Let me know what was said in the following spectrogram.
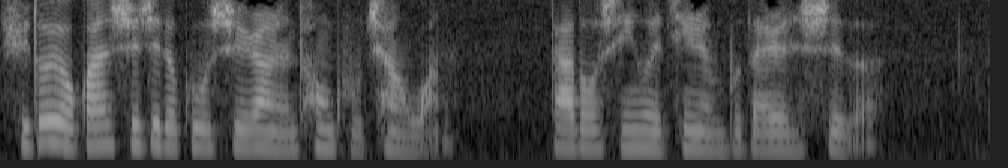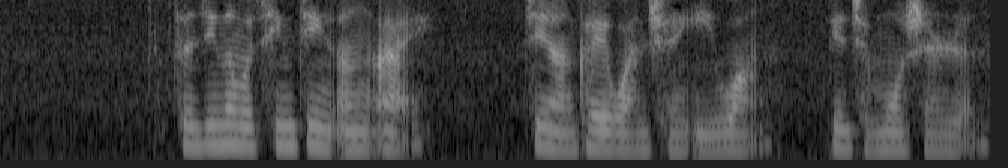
许多有关失智的故事让人痛苦怅惘，大多是因为亲人不再认识了。曾经那么亲近恩爱，竟然可以完全遗忘，变成陌生人。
